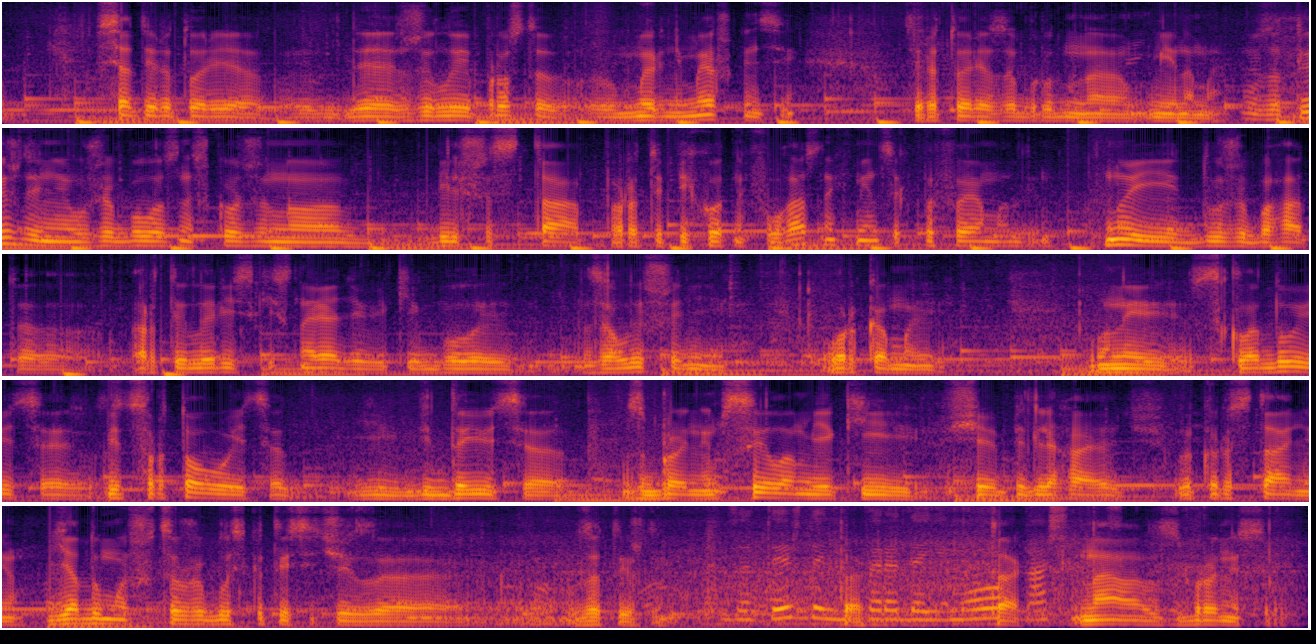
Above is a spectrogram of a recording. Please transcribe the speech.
вся територія, де жили просто мирні мешканці, територія забруднена мінами. Ну, За тиждень вже було знешкоджено більше ста протипіхотних фугасних мін цих ПФМ-1. Ну і дуже багато артилерійських снарядів, які були залишені орками вони складуються, відсортовуються і віддаються Збройним силам, які ще підлягають використанню. Я думаю, що це вже близько тисячі за, за тиждень. За тиждень Так. передаємо Так, нашим на Збройні сили.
